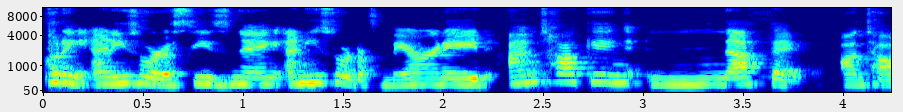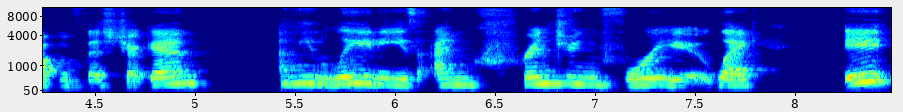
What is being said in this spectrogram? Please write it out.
putting any sort of seasoning, any sort of marinade. I'm talking nothing on top of this chicken. I mean, ladies, I'm cringing for you. Like, it,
